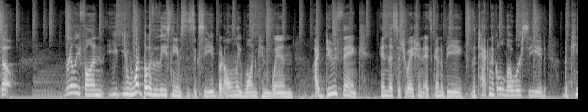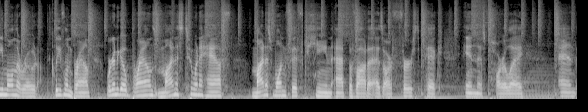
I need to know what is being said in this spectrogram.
So, really fun. You, you want both of these teams to succeed, but only one can win. I do think in this situation it's going to be the technical lower seed, the team on the road, Cleveland Browns. We're going to go Browns minus two and a half, minus 115 at Bovada as our first pick in this parlay. And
